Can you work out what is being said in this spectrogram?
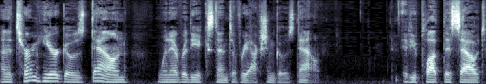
And the term here goes down whenever the extent of reaction goes down. If you plot this out,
